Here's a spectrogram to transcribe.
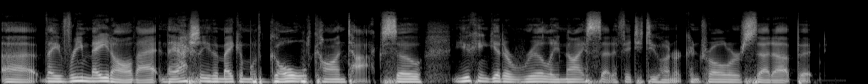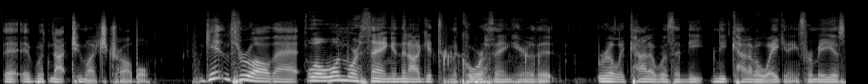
Uh, they've remade all that, and they actually even make them with gold contacts. So you can get a really nice set of 5200 controllers set up at, at, with not too much trouble getting through all that. Well, one more thing, and then I'll get to the core thing here that really kind of was a neat, neat kind of awakening for me. Is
